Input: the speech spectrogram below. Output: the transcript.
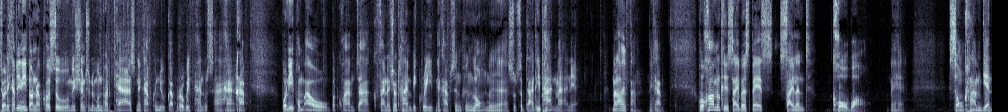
สวัสดีครับยินดีต้อนรับเข้าสู่ Mission to the Moon Podcast นะครับคุณอยู่กับรวิทย์หานุสาหะครับ วันนี้ผมเอาบทความจาก Financial Times Big Read นะครับซึ่งเพิ่งลงเมื่อสุดสัปดาห์ที่ผ่านมาเนี่ยมาเล่าให้ฟังนะครับ หัวข้อมันคือ Cyberspace Silent Cold War นะฮะสงครามเย็น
